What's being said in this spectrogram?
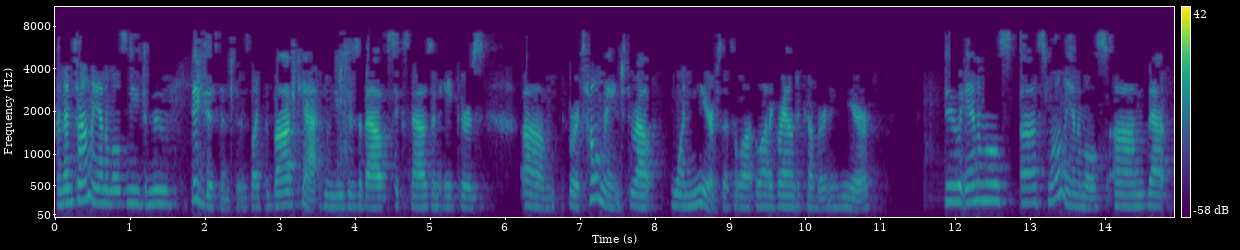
and then some animals need to move big distances, like the bobcat, who uses about 6,000 acres um, for its home range throughout one year. So that's a lot, a lot of ground to cover in a year do animals, uh, small animals um, that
